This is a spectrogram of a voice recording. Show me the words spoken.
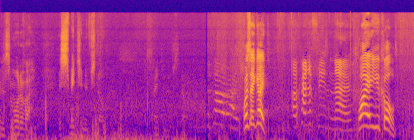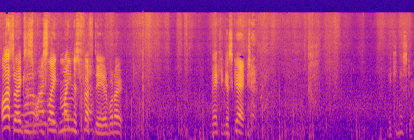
It was more of a, a smidgen of snow. A smidgen of snow. Was it good? I'm kind of freezing now. Why are you cold? Oh, that's right, because Well, it's, it's I like just like- minus 50 and we're out making a sketch. making a sketch.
